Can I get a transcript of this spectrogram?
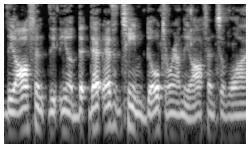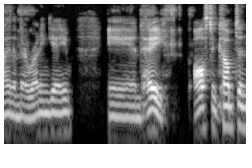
the offense, you know, that, that's a team built around the offensive line and their running game. And hey, Austin Compton,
